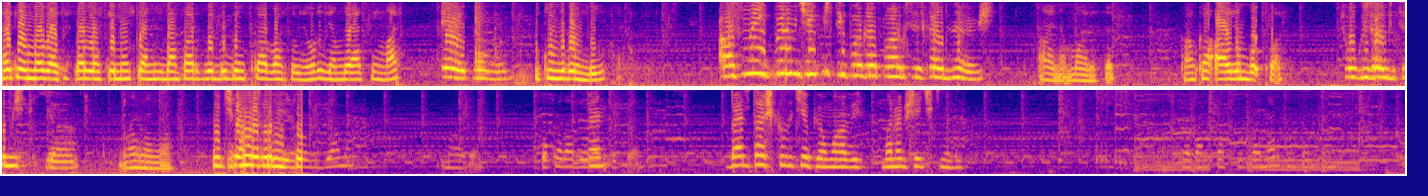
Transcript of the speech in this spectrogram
Herkese merhaba arkadaşlar. Last Game'e hoş geldiniz. Ben Faruk ve bugün Skywars oynuyoruz. Yanımda Yasin var. Evet doğru. İkinci bölümdeyiz. Aslında ilk bölümü çekmiştik fakat Faruk ses kaydedinememiş. Aynen maalesef. Kanka Iron Bot var. Çok güzel bitirmiştik ya. Aynen ya. Sürmüştü o video ama. Nerede? O kadar değil. Ben- Ben taş kılıç yapıyorum abi. Bana bir şey çıkmadı. Ya ben taksız var. Neredesin sen? sen?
